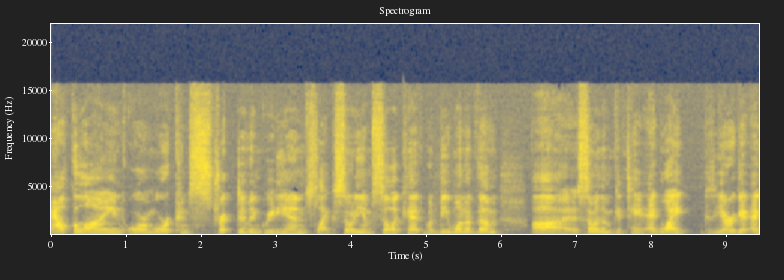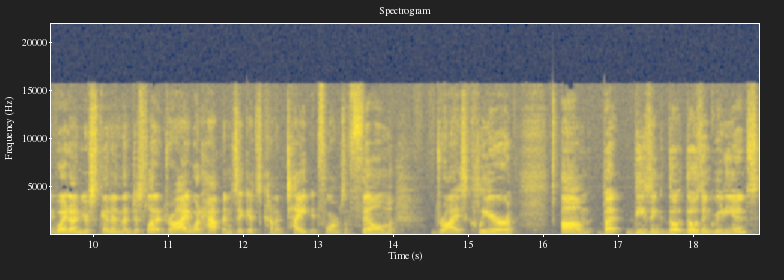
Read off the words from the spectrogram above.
alkaline or more constrictive ingredients, like sodium silicate would be one of them. Uh, some of them contain egg white because you ever get egg white on your skin and then just let it dry. What happens? It gets kind of tight, it forms a film, dries clear. Um, but these th- those ingredients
